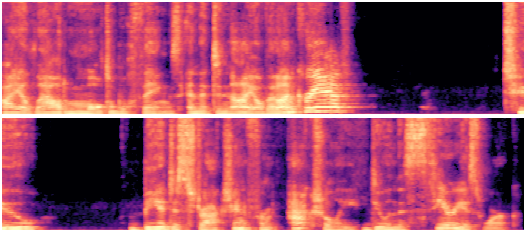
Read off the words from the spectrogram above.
I allowed multiple things and the denial that I'm creative to be a distraction from actually doing the serious work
